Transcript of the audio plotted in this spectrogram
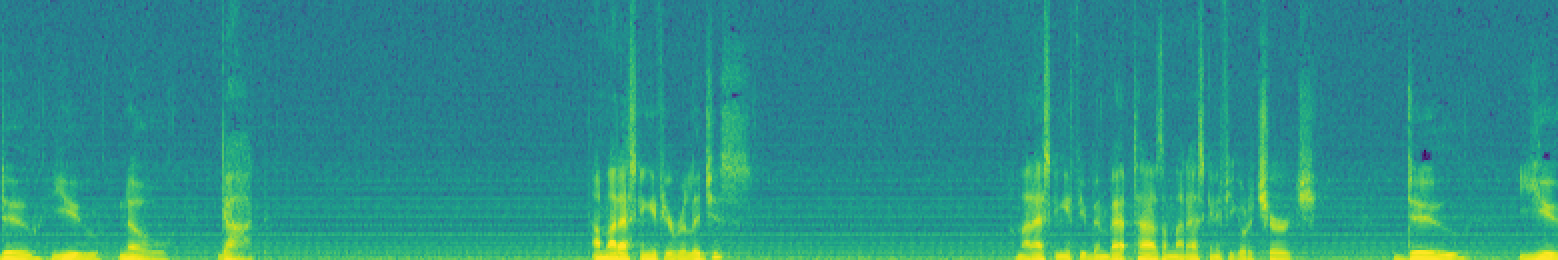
Do you know God? I'm not asking if you're religious. I'm not asking if you've been baptized. I'm not asking if you go to church. Do you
